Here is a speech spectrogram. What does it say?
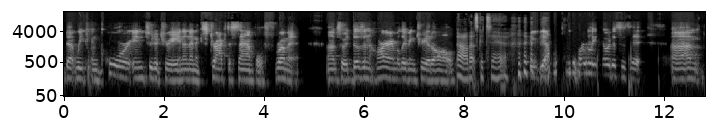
that we can core into the tree and then extract a sample from it. Um, so it doesn't harm a living tree at all. Oh, that's good to hear. yeah, you hardly notices it. Um,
